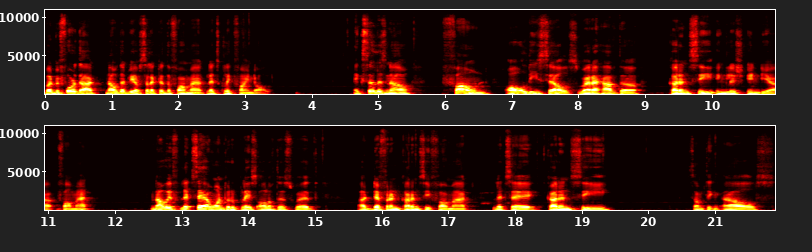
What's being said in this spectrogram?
But before that, now that we have selected the format, let's click find all. Excel is now found all these cells where I have the currency English India format. Now, if let's say I want to replace all of this with a different currency format, let's say currency something else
